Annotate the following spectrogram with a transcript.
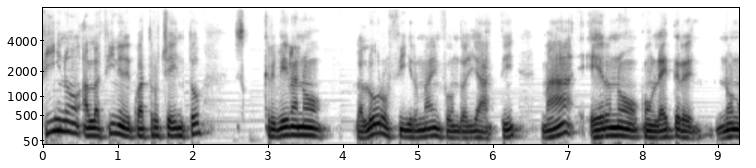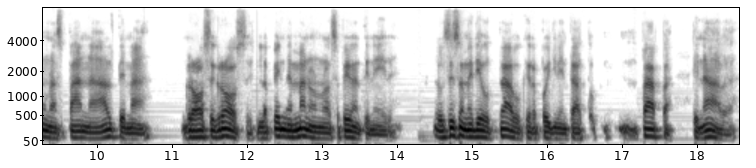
fino alla fine del 400 scrivevano la loro firma in fondo agli atti, ma erano con lettere non una spanna alte, ma grosse, grosse. La penna in mano non la sapevano tenere. Lo stesso Amedeo VIII, che era poi diventato Papa, penava.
